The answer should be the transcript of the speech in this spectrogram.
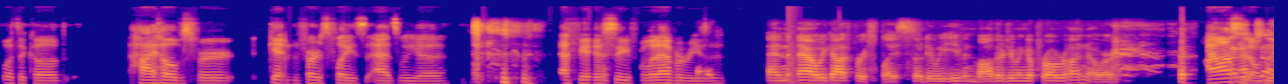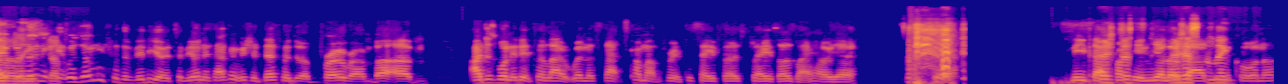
what's it called? High hopes for getting first place as we uh FBFC for whatever reason. And now we got first place. So do we even bother doing a pro run or? I I honestly mean, don't no, know. it was only it was only for the video. To be honest, I think we should definitely do a pro run. But um, I just wanted it to like when the stats come up for it to say first place. I was like, hell yeah, Yeah. Need that There's just- fucking yellow there's just badge in the something- corner.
